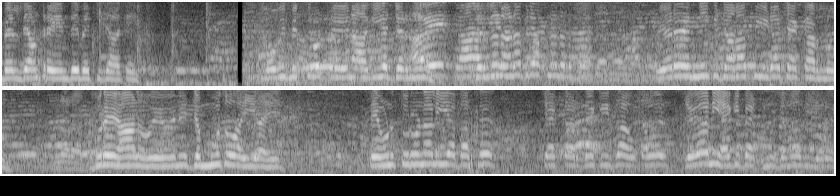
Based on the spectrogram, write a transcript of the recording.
ਮਿਲਦੇ ਹਾਂ ਟ੍ਰੇਨ ਦੇ ਵਿੱਚ ਜਾ ਕੇ। ਲੋ ਵੀ ਮਿੱਤਰੋ ਟ੍ਰੇਨ ਆ ਗਈ ਆ ਜਰਨਲ ਜਰਨਲ ਆਣਾ ਵੀਰੇ ਆਪਣਾ ਲੜਕਾ ਯਾਰ ਇੰਨੀ ਕੁ ਜ਼ਿਆਦਾ ਭੀੜ ਆ ਚੈੱਕ ਕਰ ਲਓ। ਬੁਰੇ ਹਾਲ ਹੋਏ ਹੋਏ ਨੇ ਜੰਮੂ ਤੋਂ ਆਈ ਆ ਇਹ। ਤੇ ਹੁਣ ਤੁਰਨ ਵਾਲੀ ਆ ਬਸ ਚੈੱਕ ਕਰਦੇ ਕੀ ਹਿਸਾਬ ਕਿਤਾਬ ਜਗ੍ਹਾ ਨਹੀਂ ਹੈਗੀ ਬੈਠਣ ਨੂੰ ਜਮਾ ਵੀ ਯਾਰ।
